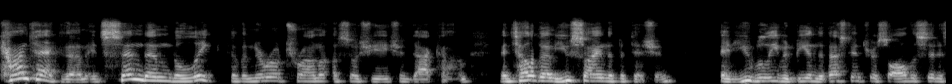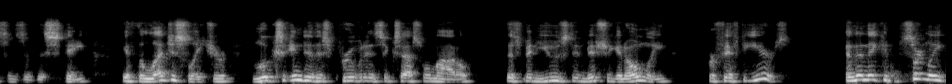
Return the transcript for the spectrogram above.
contact them and send them the link to the neurotraumaassociation.com and tell them you signed the petition and you believe it'd be in the best interest of all the citizens of this state if the legislature looks into this proven and successful model that's been used in Michigan only for 50 years. And then they can certainly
